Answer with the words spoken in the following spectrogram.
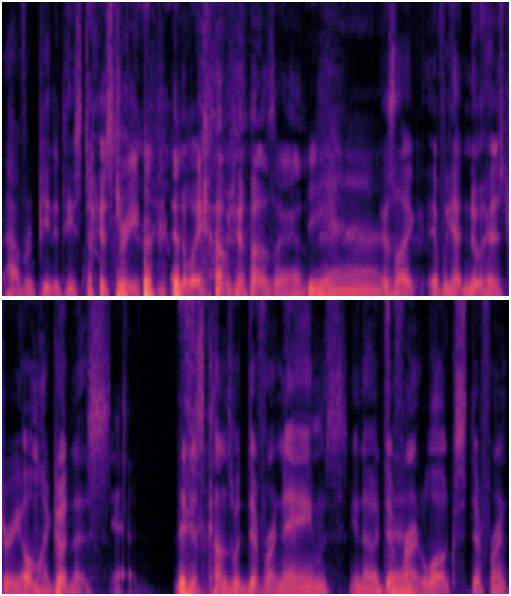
have repeated history and to wake up. You know what I'm saying? Yeah. It's like if we had new history, oh my goodness. Yeah. It just comes with different names, you know, That's different looks, different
